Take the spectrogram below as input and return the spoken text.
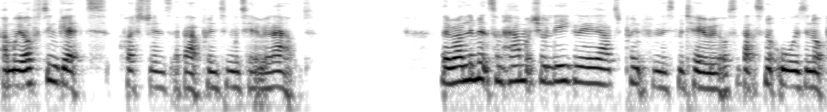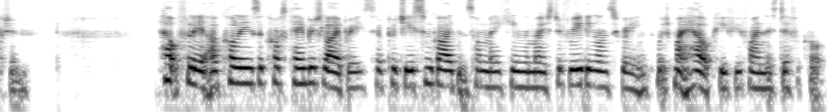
and we often get questions about printing material out. There are limits on how much you're legally allowed to print from this material, so that's not always an option. Helpfully, our colleagues across Cambridge Libraries have produced some guidance on making the most of reading on screen, which might help you if you find this difficult.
